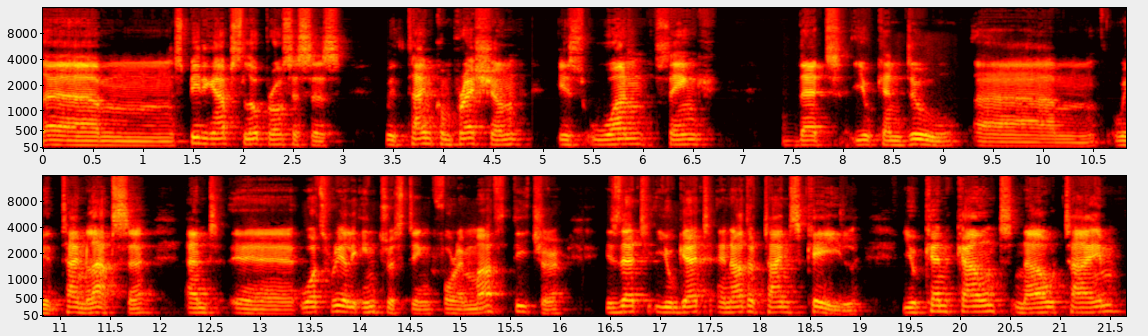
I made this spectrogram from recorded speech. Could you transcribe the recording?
Um, speeding up slow processes with time compression is one thing that you can do um, with time lapse and uh, what's really interesting for a math teacher is that you get another time scale. You can count now time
